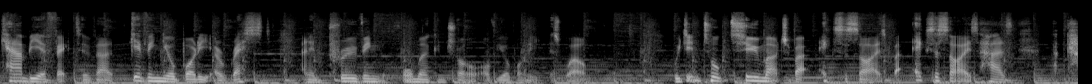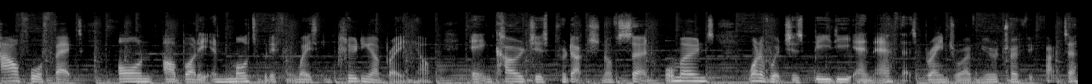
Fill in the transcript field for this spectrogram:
can be effective at giving your body a rest and improving hormone control of your body as well. We didn't talk too much about exercise, but exercise has a powerful effect on our body in multiple different ways, including our brain health. It encourages production of certain hormones, one of which is BDNF, that's brain derived neurotrophic factor,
